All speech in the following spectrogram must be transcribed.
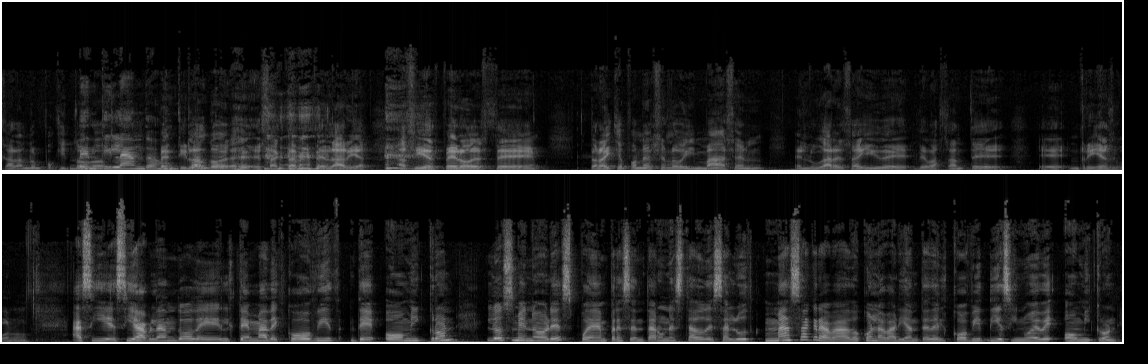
jalando un poquito. Ventilando. Ventilando exactamente el área. Así es, pero este, pero hay que ponérselo y más en, en lugares ahí de, de bastante eh, riesgo, ¿no? Así es, y hablando del tema de COVID, de Omicron, los menores pueden presentar un estado de salud más agravado con la variante del COVID-19 Omicron,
